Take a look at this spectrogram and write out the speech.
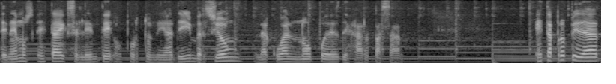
Tenemos esta excelente oportunidad de inversión, la cual no puedes dejar pasar. Esta propiedad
